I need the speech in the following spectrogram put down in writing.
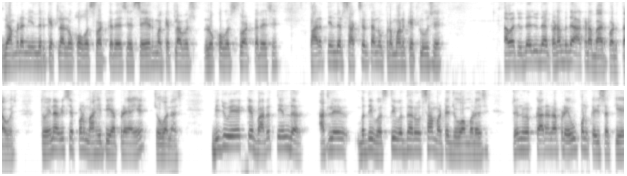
ગામડાની અંદર કેટલા લોકો વસવાટ કરે છે, શહેરમાં કેટલા લોકો વસવાટ કરે છે, ભારતની અંદર સાક્ષરતાનું પ્રમાણ કેટલું છે, આવા જુદા જુદા ઘણા બધા આંકડા બહાર પડતા હોય છે. તો એના વિશે પણ માહિતી આપણે અહીંયા જોવાના છે. બીજું એ કે ભારતની અંદર આટલે બધી વસ્તી વધારો શા માટે જોવા મળે છે? તો એનું એક કારણ આપણે એવું પણ કહી શકીએ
